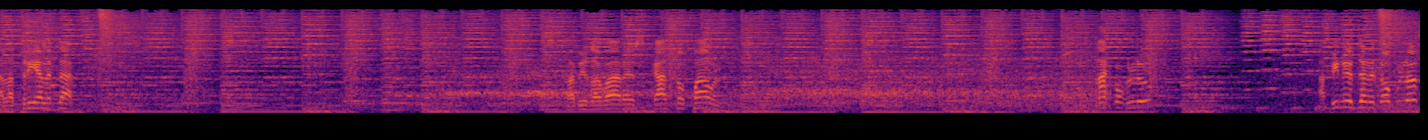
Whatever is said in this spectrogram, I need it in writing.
Αλλά τρία λεπτά. Φάμπιο Ταβάρες, κάτω φάουλ. Νακογλου. Αφήνει ο Τζανετόπουλος,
